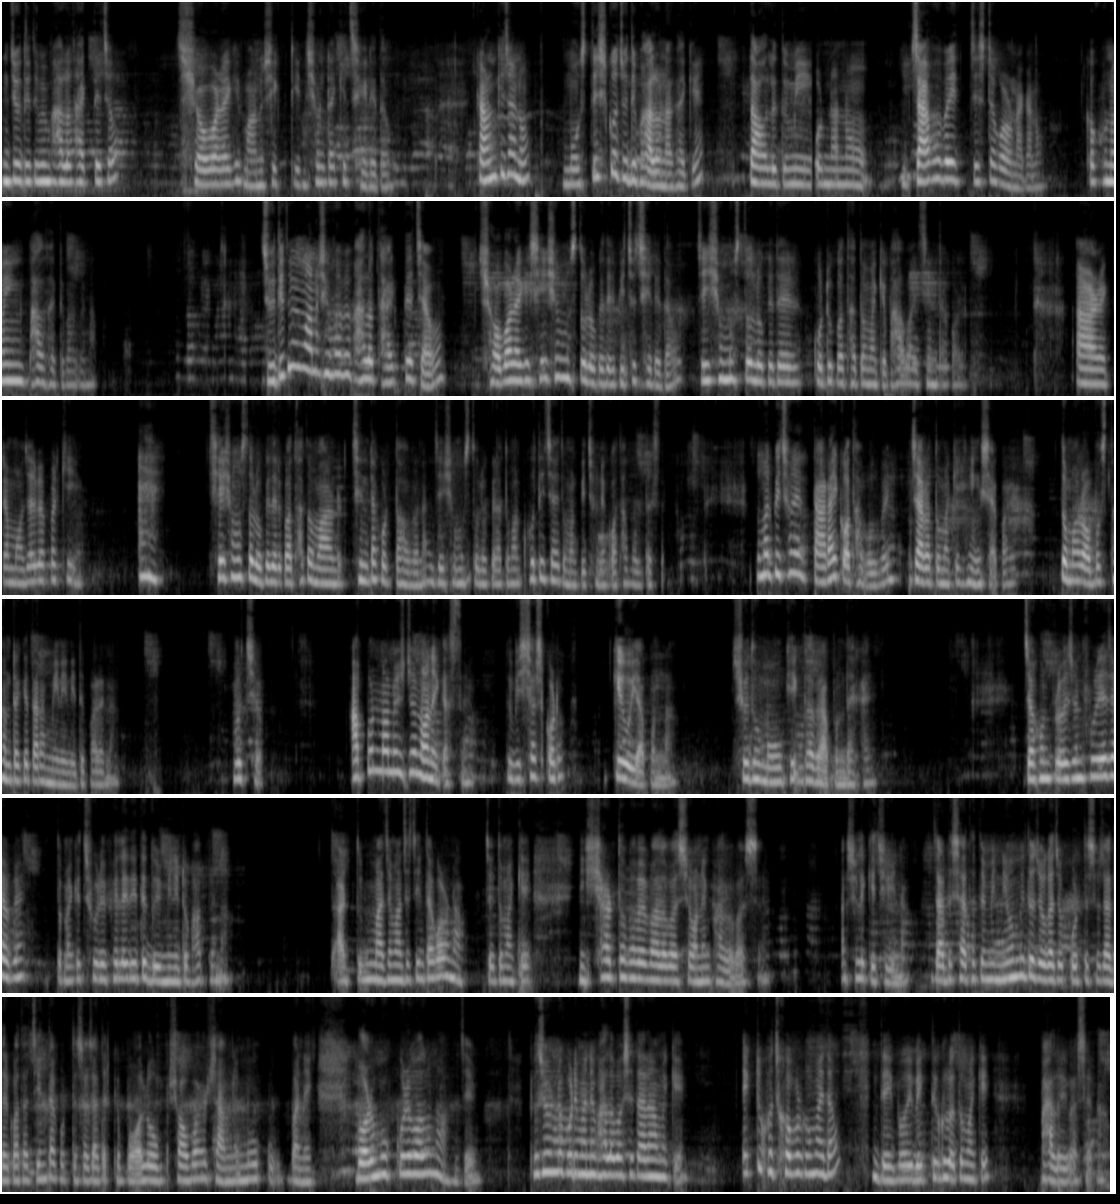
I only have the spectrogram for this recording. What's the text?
যদি তুমি ভালো থাকতে চাও, সবার আগে মানসিক টেনশনটাকে ছেড়ে দাও। কারণ কি জানো, মস্তিষ্ক যদি ভালো না থাকে, তাহলে তুমি অন্যান্য যাভাবে চেষ্টা করো না কেন, কখনোই ভালো থাকতে পারবে না। যদি তুমি মানসিকভাবে ভালো থাকতে চাও, সবার আগে সেই সমস্ত লোকেদের পিছু ছেড়ে দাও, যেই সমস্ত লোকেদের কটু কথা তোমাকে ভাবায় চিন্তা করে। আর একটা মজার ব্যাপার কি সেই সমস্ত লোকেদের কথা তোমার চিন্তা করতে হবে না। যে সমস্ত লোকেরা তোমার ক্ষতি চায়, তোমার পিছনে কথা বলতেছে। তোমার পিছনে তারাই কথা বলবে, যারা তোমাকে হিংসা করে। তোমার অবস্থানটাকে তারা মেনে নিতে পারে না। বুঝছ? আপন মানুষজন অনেক আছে। তুই বিশ্বাস করো, কেউই আপন না। শুধু মৌখিকভাবে আপন দেখায়। যখন প্রয়োজন ফুরিয়ে যাবে, তোমাকে ছুঁড়ে ফেলে দিতে দুই মিনিটও ভাববে না। আর তুমি মাঝে মাঝে চিন্তা করো না যে তোমাকে নিঃস্বার্থভাবে ভালোবাসে, অনেক ভালোবাসে। আসলে কিছুই না। যাদের সাথে তুমি নিয়মিত যোগাযোগ করতেছো, যাদের কথা চিন্তা করতেছো, যাদেরকে বলো সবার সামনে মুখ মানে বড় মুখ করে বলো না যে প্রচণ্ড পরিমাণে ভালোবাসে তারা আমাকে। একটু খোঁজ খবর কমায় দাও, দেখব ওই ব্যক্তিগুলো তোমাকে ভালোই বাসে না।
